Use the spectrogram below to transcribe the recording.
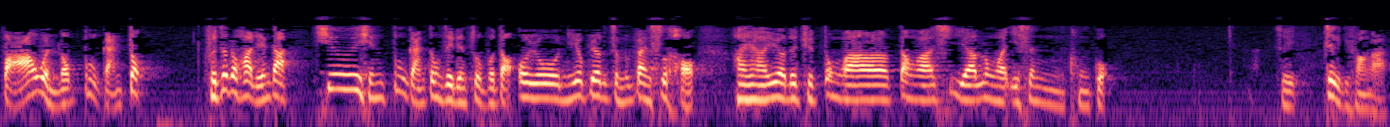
把稳了，不敢动。否则的话，连大修行不敢动这点做不到。哦呦，你又不要怎么办是好？哎呀，又要得去动啊、荡啊、戏啊、弄啊，一身空过。所以这个地方啊，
